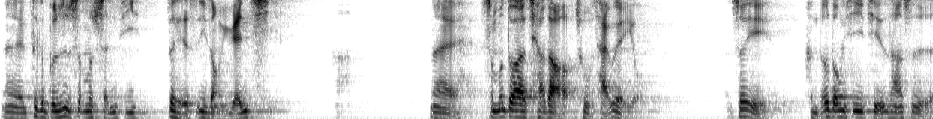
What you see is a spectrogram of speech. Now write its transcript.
嗯，这个不是什么神机，这也是一种缘起啊。那什么都要恰到好处才会有，所以很多东西其实它是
